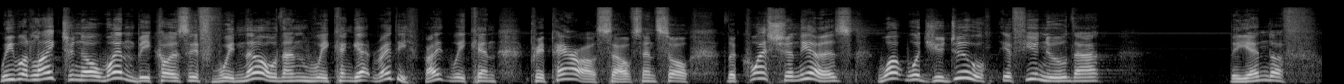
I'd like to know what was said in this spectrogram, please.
We would like to know when because if we know, then we can get ready, right? We can prepare ourselves. And so the question is what would you do if you knew that the end of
